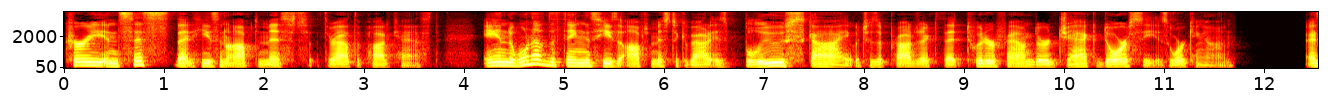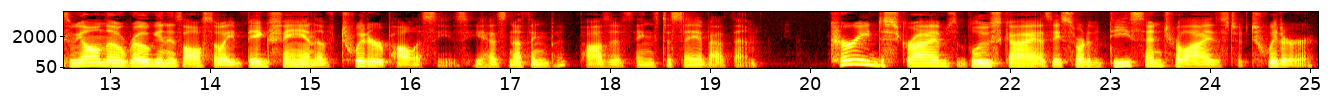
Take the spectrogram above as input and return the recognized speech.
Curry insists that he's an optimist throughout the podcast. And one of the things he's optimistic about is Bluesky, which is a project that Twitter founder Jack Dorsey is working on. As we all know, Rogan is also a big fan of Twitter policies. He has nothing but positive things to say about them. Curry describes Bluesky as a sort of decentralized Twitter.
